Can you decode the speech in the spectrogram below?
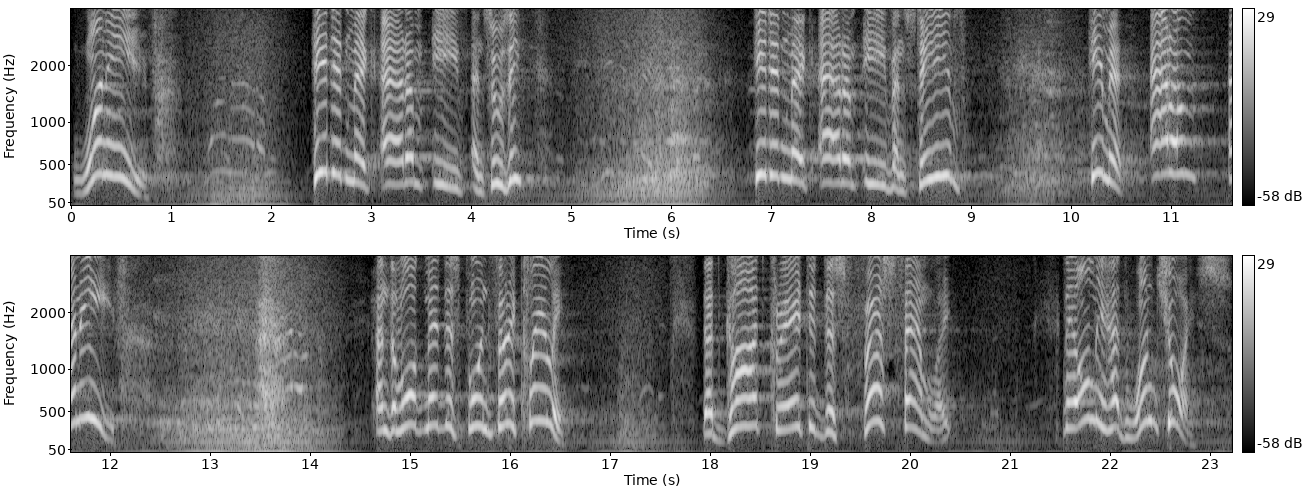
one Eve. He didn't make Adam, Eve, and Susie. He didn't make Adam, Eve, and Steve. He made Adam and Eve. And the Lord made this point very clearly that God created this first family. They only had one choice.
